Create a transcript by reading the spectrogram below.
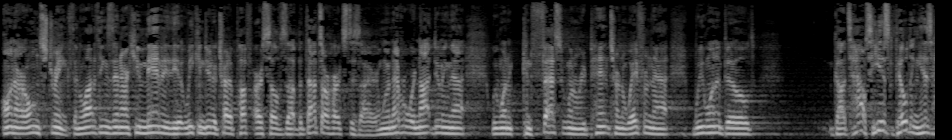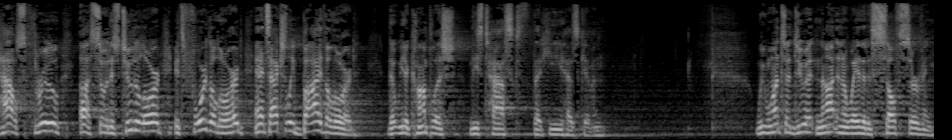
on our own strength and a lot of things in our humanity that we can do to try to puff ourselves up. But that's our heart's desire. And whenever we're not doing that, we want to confess, we want to repent, turn away from that. We want to build God's house. He is building His house through us. So it is to the Lord, it's for the Lord, and it's actually by the Lord that we accomplish these tasks that He has given. We want to do it not in a way that is self-serving.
